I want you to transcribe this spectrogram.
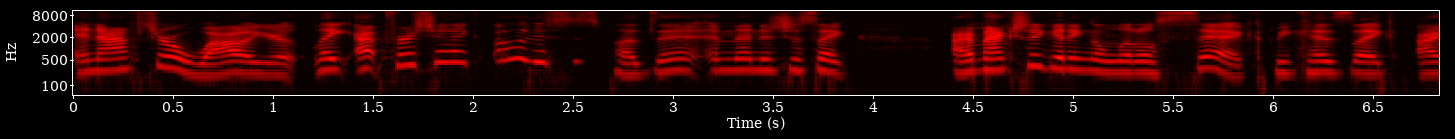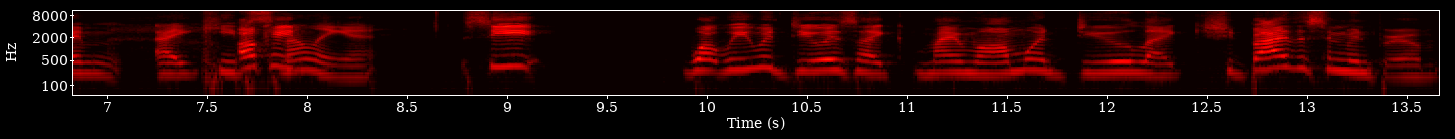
And after a while, you're like, at first you're like, oh, this is pleasant, and then it's just like, I'm actually getting a little sick because like I'm I keep Okay. smelling it. see what we would do is like my mom would do like she'd buy the cinnamon broom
